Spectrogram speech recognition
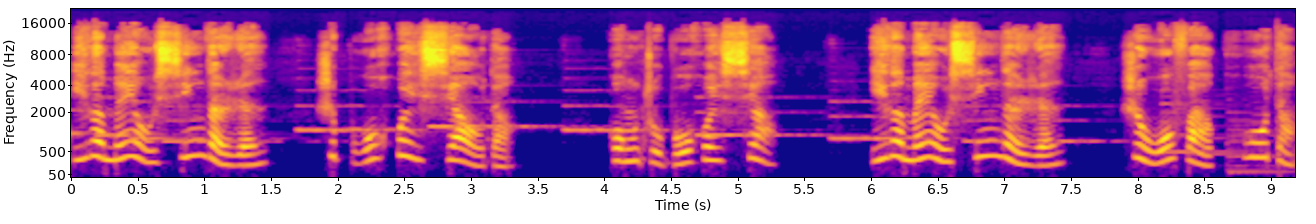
一个没有心的人是不会笑的。公主不会笑，一个没有心的人是无法哭的，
